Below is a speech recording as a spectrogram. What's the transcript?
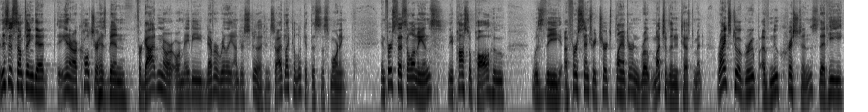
And this is something that in our culture has been forgotten or, or maybe never really understood. And so I'd like to look at this this morning. In 1 Thessalonians, the Apostle Paul, who was the first century church planter and wrote much of the New Testament, writes to a group of new Christians that he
